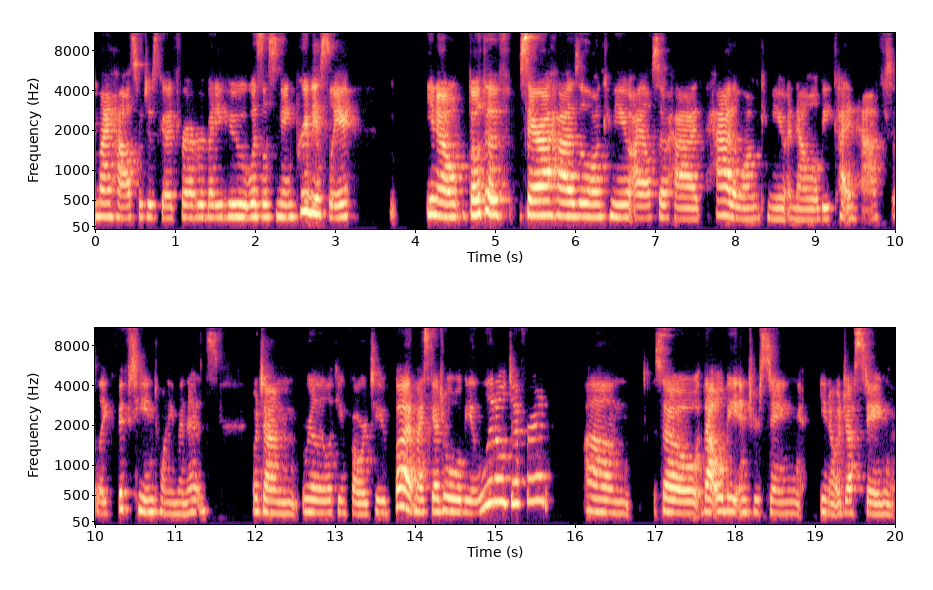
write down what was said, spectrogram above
my house, which is good for everybody who was listening previously. You know, both of Sarah has a long commute. I also had had a long commute, and now it'll be cut in half, so like 15, 20 minutes, which I'm really looking forward to. But my schedule will be a little different. Um, so that will be interesting, you know, adjusting,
